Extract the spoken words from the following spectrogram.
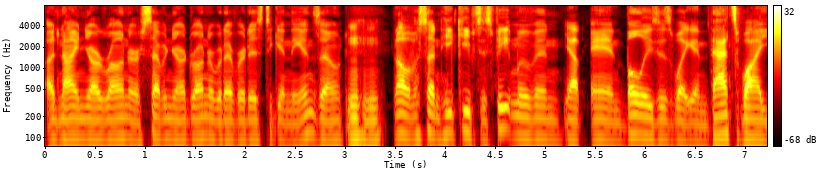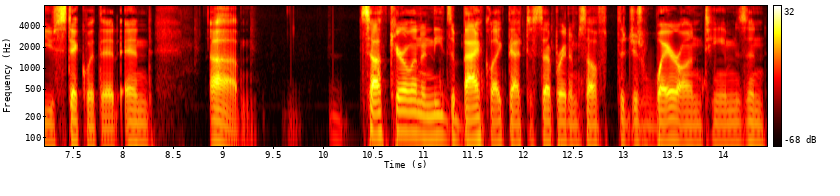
a nine yard run or a seven yard run or whatever it is to get in the end zone. Mm-hmm. And all of a sudden he keeps his feet moving. Yep. And bullies his way in. That's why you stick with it. And um, South Carolina needs a back like that to separate himself to just wear on teams. And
